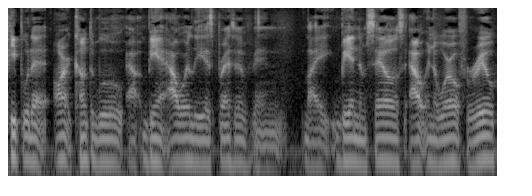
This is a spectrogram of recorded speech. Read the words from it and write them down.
people that aren't comfortable out being outwardly expressive and like being themselves out in the world for real.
